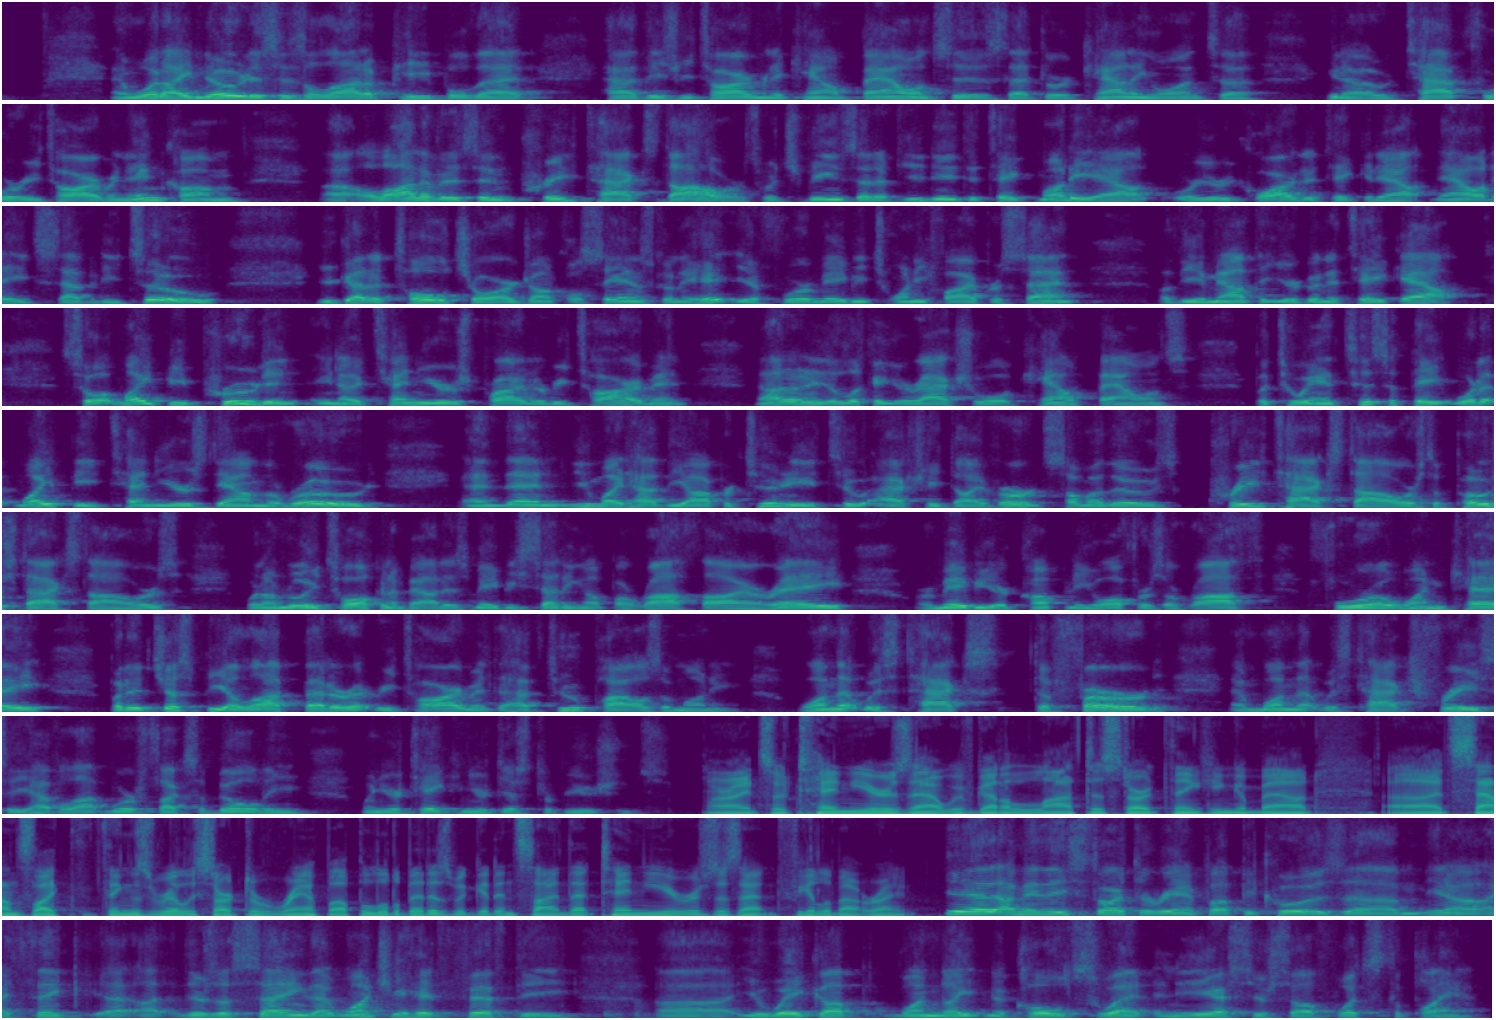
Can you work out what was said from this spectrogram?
And what I notice is a lot of people that have these retirement account balances that they're counting on to, you know, tap for retirement income. Uh, a lot of it is in pre-tax dollars, which means that if you need to take money out or you're required to take it out now at age 72, you got a toll charge. Uncle Sam's going to hit you for maybe 25% of the amount that you're going to take out. So it might be prudent, you know, 10 years prior to retirement, not only to look at your actual account balance, but to anticipate what it might be 10 years down the road. And then you might have the opportunity to actually divert some of those pre tax dollars to post tax dollars. What I'm really talking about is maybe setting up a Roth IRA, or maybe your company offers a Roth 401k. But it'd just be a lot better at retirement to have two piles of money one that was tax deferred and one that was tax free. So you have a lot more flexibility when you're taking your distributions. All right. So 10 years out, we've got a lot to start thinking about. Uh, it sounds like things really start to ramp up a little bit as we get inside that 10 years. Does that feel about right? Yeah. I mean, they start to ramp up because, um, you know, I think uh, uh there's a saying that once you hit 50, uh, you wake up one night in a cold sweat and you ask yourself, what's the plan?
